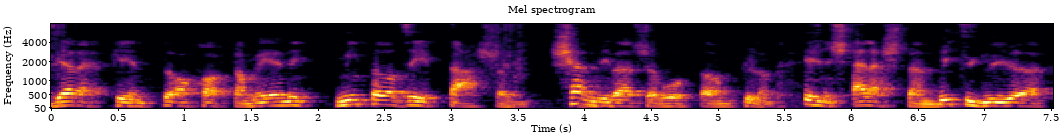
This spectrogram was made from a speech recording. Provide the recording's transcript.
gyerekként akartam élni, mint az épp társaim. Semmivel se voltam külön. Én is elestem biciklivel,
